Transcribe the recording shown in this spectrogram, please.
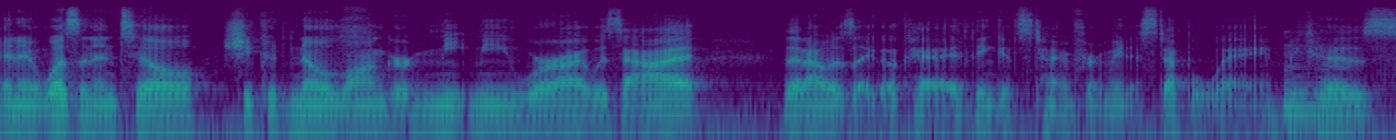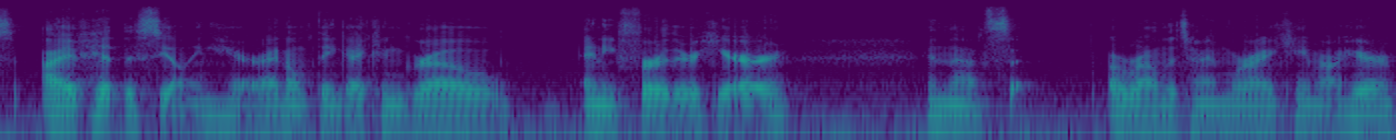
and it wasn't until she could no longer meet me where i was at that i was like okay i think it's time for me to step away Mm-hmm. because i've hit the ceiling here i don't think i can grow any further here and that's around the time where i came out here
